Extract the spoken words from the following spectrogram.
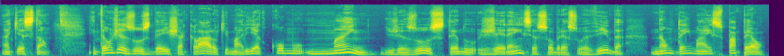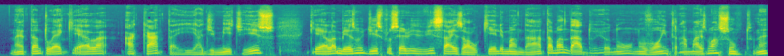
a questão. Então Jesus deixa claro que Maria, como mãe de Jesus, tendo gerência sobre a sua vida, não tem mais papel. Né? Tanto é que ela acata e admite isso, que ela mesmo diz para os serviçais, ó, o que ele mandar está mandado, eu não, não vou entrar mais no assunto. Né?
